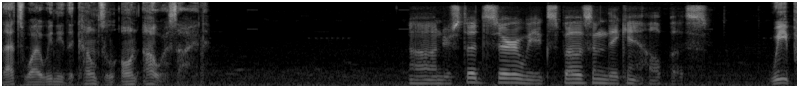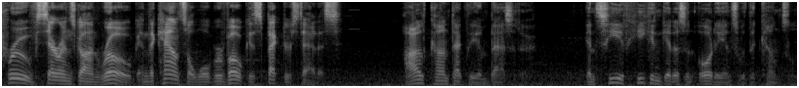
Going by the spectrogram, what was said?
That's why we need the Council on our side. Uh, understood, sir. We expose him. They can't help us. We prove Saren's gone rogue, and the Council will revoke his Spectre status. I'll contact the Ambassador and see if he can get us an audience with the Council.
